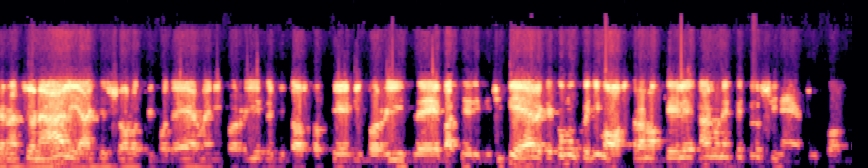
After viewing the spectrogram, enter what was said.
internazionali, anche solo tripoderme, micorrize, piuttosto che micorrize e batteri di GPR, che comunque dimostrano che le, hanno un effetto sinergico,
